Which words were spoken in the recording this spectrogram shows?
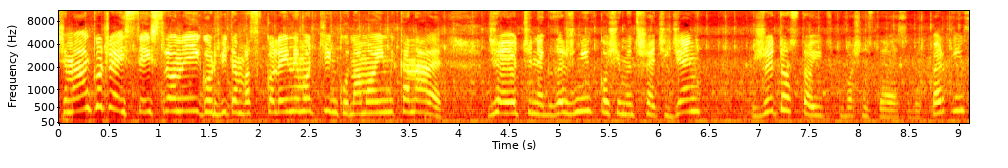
Siemanko, cześć, z tej strony Igor, witam Was w kolejnym odcinku na moim kanale. Dzisiaj odcinek ze żniw, kosimy trzeci dzień. Żyto stoi, właśnie stoi sobie Perkins,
